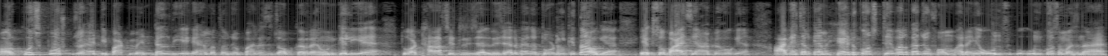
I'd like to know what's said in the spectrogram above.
और कुछ पोस्ट जो है डिपार्टमेंटल दिए गए हैं मतलब जो पहले से जॉब कर रहे हैं, उनके लिए है तो 18 सीट रिज़र्व है तो टोटल कितना हो गया? 122 यहाँ पे हो गया। आगे चल के हम हेड कांस्टेबल का जो फॉर्म भरेंगे उनको उनको समझना है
